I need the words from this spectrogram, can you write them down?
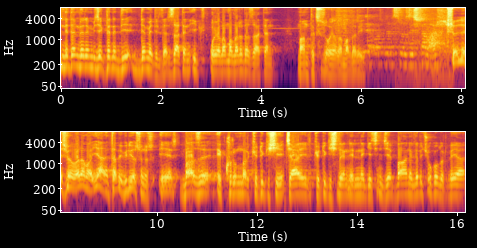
neden veremeyeceklerini diye demediler. Zaten ilk oyalamaları da zaten mantıksız oyalamalarıydı. Sözleşme var. Sözleşme var ama yani tabii biliyorsunuz eğer bazı e, kurumlar kötü kişi, cahil, kötü kişilerin eline geçince bahaneleri çok olur veya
